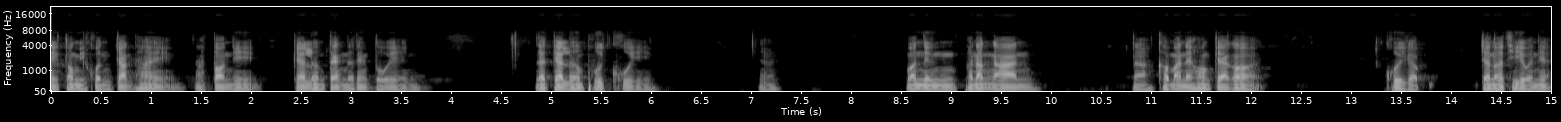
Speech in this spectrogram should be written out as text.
นี่ต้องมีคนจัดให้อตอนนี้แกเริ่มแต่งเนื้อแต่งตัวเอง และแกเริ่มพูดคุยนะวันหนึ่งพนักงาน นะเข้ามาในห้องแกก็คุยกับเจ้าหน้าที่ว่าเนี่ย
